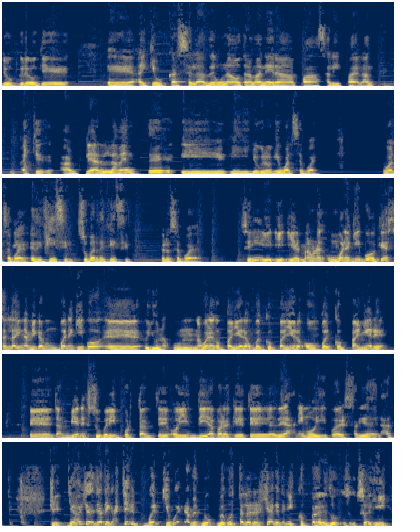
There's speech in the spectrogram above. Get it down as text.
yo creo que eh, hay que buscárselas de una u otra manera para salir para adelante. Hay que ampliar la mente y, y yo creo que igual se puede. Igual se puede. Es difícil, súper difícil, pero se puede. Sí, y, y armar un buen equipo, que esa es la dinámica. Un buen equipo eh, y una, una buena compañera, un buen compañero o un buen compañere eh, también es súper importante hoy en día para que te dé ánimo y poder salir adelante. Que ya, ya, ya te caché, buen- qué buena, me, me gusta la energía que tenéis, compadre. Tú, tú aquí,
